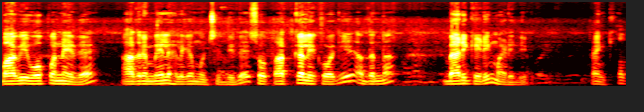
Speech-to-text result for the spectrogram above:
ಬಾವಿ ಓಪನ್ನೇ ಇದೆ. ಆದರೆ ಮೇಲೆ ಹಲಗೆ ಮುಚ್ಚಿದ್ದಿದೆ. ಸೊ ತಾತ್ಕಾಲಿಕವಾಗಿ ಅದನ್ನು ಬ್ಯಾರಿಕೇಡಿಂಗ್ ಮಾಡಿದ್ದೀವಿ ಥ್ಯಾಂಕ್ ಯು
